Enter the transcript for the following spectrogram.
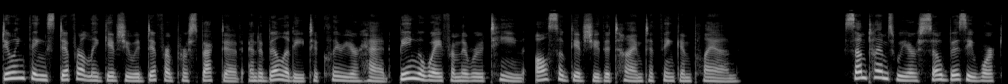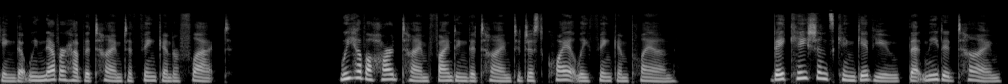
Doing things differently gives you a different perspective and ability to clear your head. Being away from the routine also gives you the time to think and plan. Sometimes we are so busy working that we never have the time to think and reflect. We have a hard time finding the time to just quietly think and plan. Vacations can give you that needed time,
